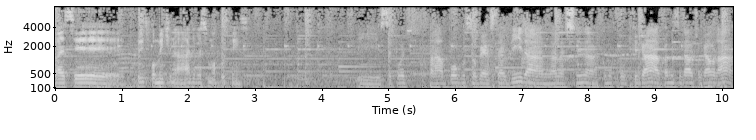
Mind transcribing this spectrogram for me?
vai ser, principalmente na Ásia, vai ser uma potência. E você pode falar um pouco sobre essa vida lá na China, como ficar, quando você jogando lá?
